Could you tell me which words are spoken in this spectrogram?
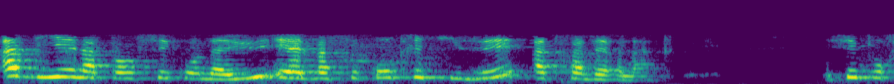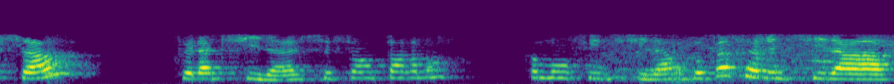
habiller la pensée qu'on a eue et elle va se concrétiser à travers l'acte. Et c'est pour ça que la fila, elle se fait en parlant. Comment on fait une fila On ne peut pas faire une fila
